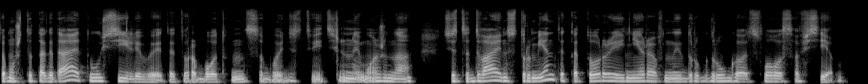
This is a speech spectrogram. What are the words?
потому что тогда это усиливает эту работу над собой действительно. И можно... Это два инструмента, которые не равны друг другу от слова совсем.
